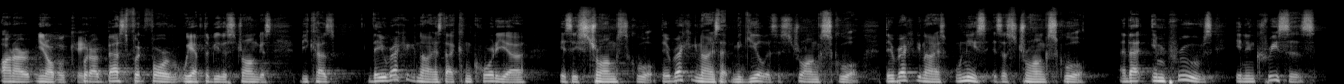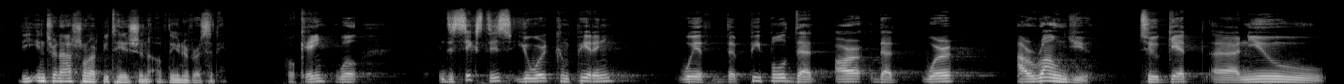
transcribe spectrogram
on our, you know, Okay. put our best foot forward. We have to be the strongest because they recognize that Concordia is a strong school. They recognize that McGill is a strong school. They recognize UNIS is a strong school, and that improves, it increases the international reputation of the university. Okay, well, in the 60s, you were competing with the people that are that were around you to get a new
